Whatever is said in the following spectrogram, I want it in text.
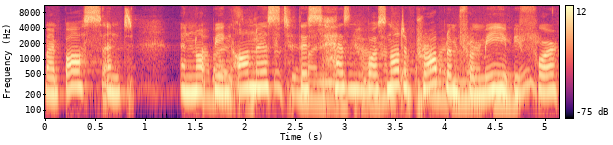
my boss and, and not being honest. This hasn't, was not a problem for me before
